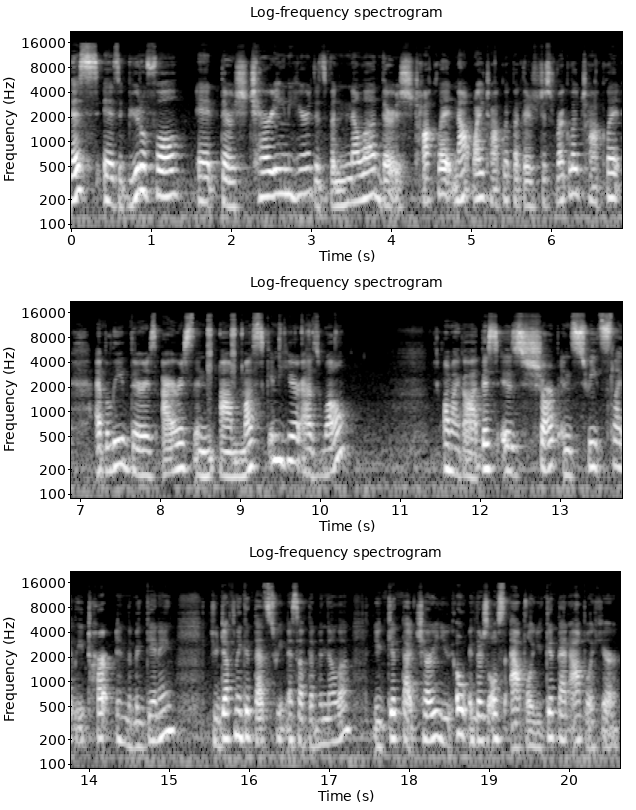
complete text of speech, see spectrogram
This is beautiful. It There's cherry in here. There's vanilla. There's chocolate. Not white chocolate, but there's just regular chocolate. I believe there's iris and um, musk in here as well. Oh my god, this is sharp and sweet, slightly tart in the beginning. You definitely get that sweetness of the vanilla. You get that cherry. You Oh, and there's also apple. You get that apple here.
